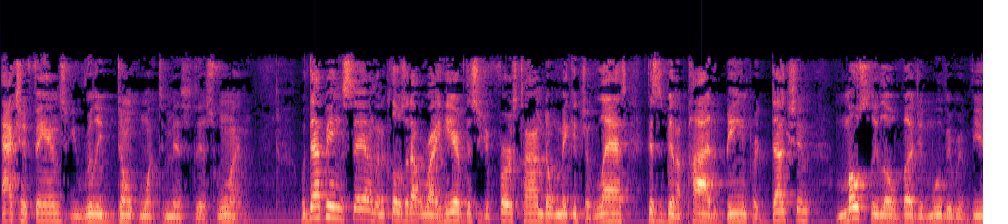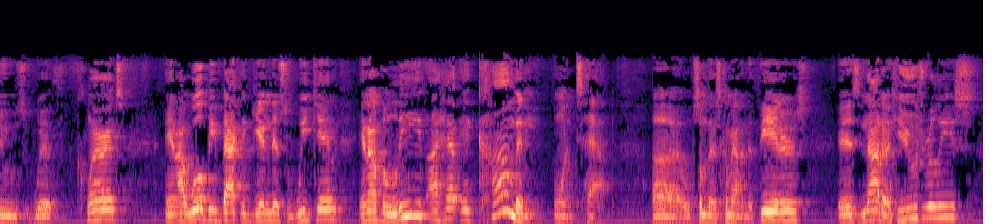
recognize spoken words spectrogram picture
Action fans, you really don't want to miss this one. With that being said, I'm going to close it out right here. If this is your first time, don't make it your last. This has been a Podbean production, mostly low budget movie reviews with Clarence. And I will be back again this weekend. And I believe I have a comedy on tap. Uh, something that's coming out in the theaters. It's not a huge release,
